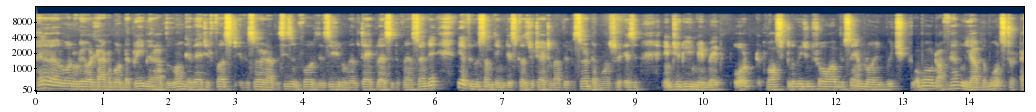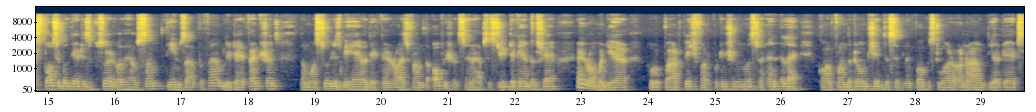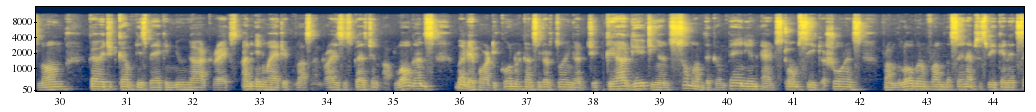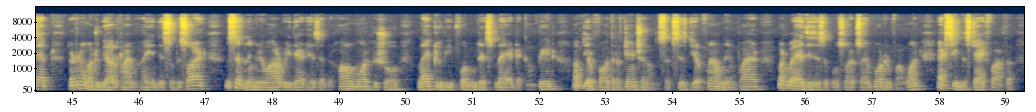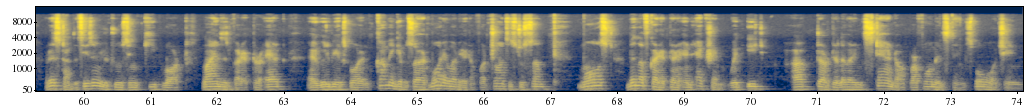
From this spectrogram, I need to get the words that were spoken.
Hello everyone, today we'll talk about the premiere of the long-awaited first episode of the season 4. The season will take place on the first Sunday. Therefore, something discuss the title of the episode. The monster is intriguing and make or a classic television show of the same name, which about a family of the monster. It's possible that this episode will have some themes of the family dysfunctions, the most serious behavior that can arise from the official synapses. Read the Kendall share and Roman deer who part pitch for potential investor in LA. Call from the township, the sibling focused toward on out their dad's long coveted companies back in New York Rex uninvited plus and raises question of Logan's birthday party. Connor considered throwing a Gargatian some of the companion and Storm seek assurance from the Logan from the synapses we can accept the drama to be all-time high in this episode. The sibling rivalry that has a hallmark to show like to be full display at the compete of their father attention of the success their family empire. But why is this episode so important for one? Let's the stage for the rest of the season, introducing key plot lines and character arc. I will be explored in coming episode. Moreover, it offers chances to some most beloved character in action with each actor delivering standout performance. Thanks for watching.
